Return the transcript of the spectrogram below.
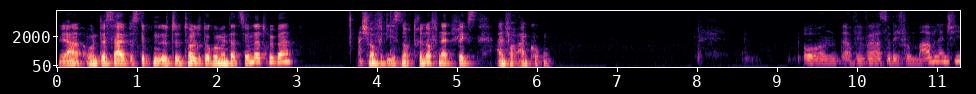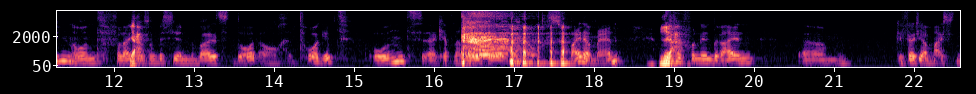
Ja, und deshalb, es gibt eine tolle Dokumentation darüber. Ich hoffe, die ist noch drin auf Netflix. Einfach angucken. Und auf jeden Fall hast du dich für Marvel entschieden und vielleicht ja. auch so ein bisschen, weil es dort auch Thor gibt und äh, Captain America und auch Spider-Man. Ja. Welcher von den dreien ähm, gefällt dir am meisten?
